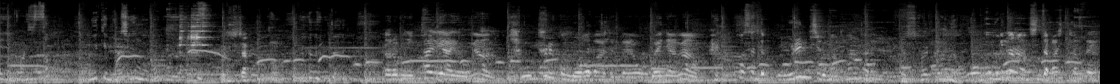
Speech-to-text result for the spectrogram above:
입에 맛있어? 왜 이렇게 미치겠는 거야? 시작부터. 여러분 이탈리아에 오면 판타를 꼭 먹어봐야 된대요. 왜냐면 100% 오렌지로 만든 판타래요. 설탕이 없어. 우리나라랑 진짜 맛있던데.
